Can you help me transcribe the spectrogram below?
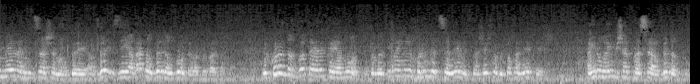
ממילא נמצא שם הרבה, הרבה, זה ירד הרבה דרגות, אבל בבת אחת. וכל הדרגות האלה קיימות. זאת אומרת, אם היינו יכולים לצלם את מה שיש לו בתוך הנפש, היינו רואים בשעת מעשה הרבה דרגות.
